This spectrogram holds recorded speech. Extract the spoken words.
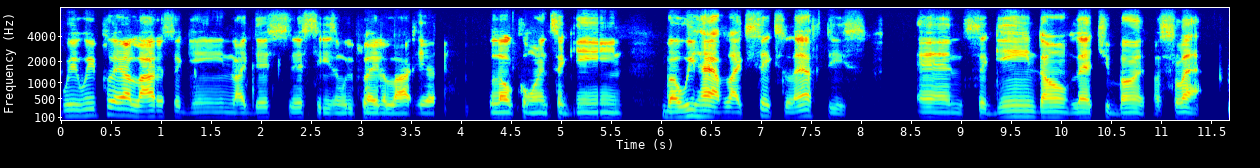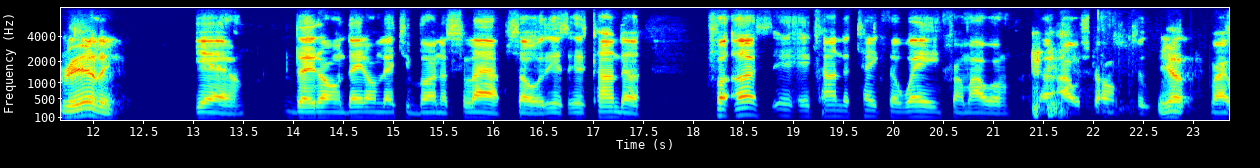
We we play a lot of Seguin like this this season. We played a lot here, local in Seguin, but we have like six lefties and Seguin don't let you bunt a slap. Really? Yeah, they don't. They don't let you bunt a slap. So it's it's kind of for us. It, it kind of takes away from our uh, our strong suit. Yep. Right.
